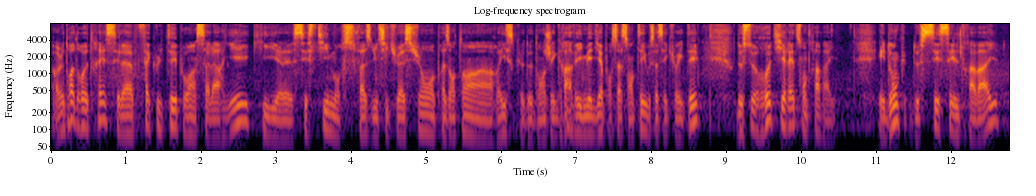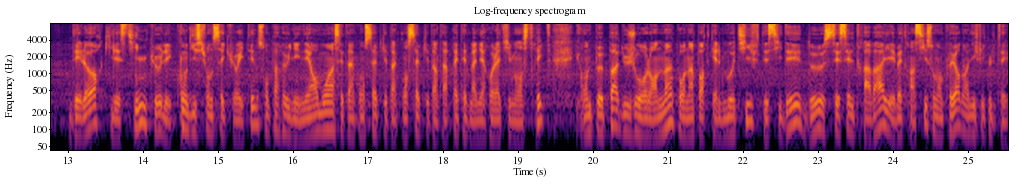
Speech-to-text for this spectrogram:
Alors, Le droit de retrait, c'est la faculté pour un salarié qui euh, s'estime en face d'une situation présentant un risque de danger grave et immédiat pour sa santé ou sa sécurité, de se retirer de son travail. Et donc de cesser le travail dès lors qu'il estime que les conditions de sécurité ne sont pas réunies. Néanmoins, c'est un concept qui est un concept qui est interprété de manière relativement stricte et on ne peut pas du jour au lendemain, pour n'importe quel motif, décider de cesser le travail et mettre ainsi son employeur dans la difficulté.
